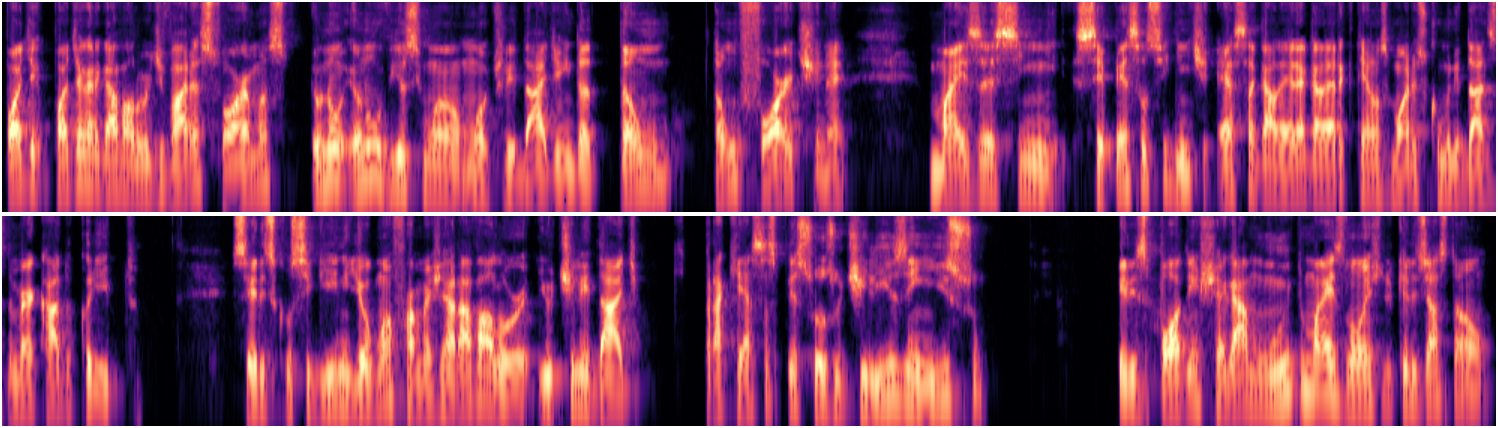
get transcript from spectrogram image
pode, pode agregar valor de várias formas. Eu não, eu não vi assim, uma, uma utilidade ainda tão, tão forte, né? Mas assim, você pensa o seguinte: essa galera é a galera que tem as maiores comunidades do mercado cripto. Se eles conseguirem de alguma forma gerar valor e utilidade para que essas pessoas utilizem isso, eles podem chegar muito mais longe do que eles já estão.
